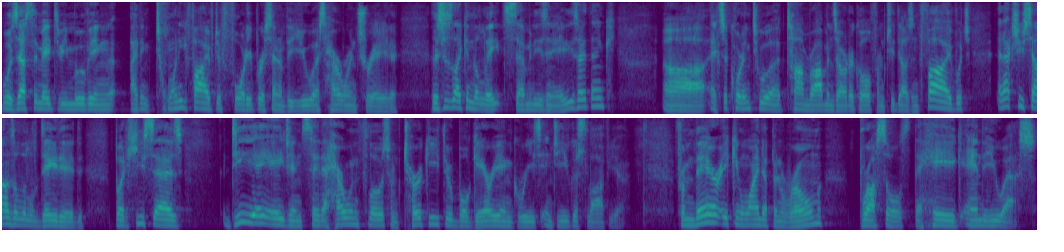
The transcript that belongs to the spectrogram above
was estimated to be moving, I think, 25 to 40 percent of the U.S. heroin trade. This is like in the late 70s and 80s, I think. Uh, it's according to a Tom Robbins article from 2005, which it actually sounds a little dated, but he says DEA agents say the heroin flows from Turkey through Bulgaria and Greece into Yugoslavia. From there, it can wind up in Rome, Brussels, The Hague, and the U.S.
